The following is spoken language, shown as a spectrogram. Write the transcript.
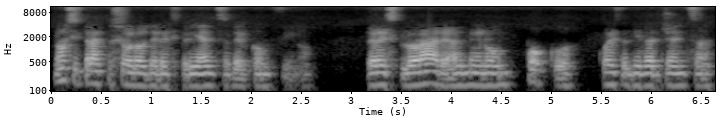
Non si tratta solo dell'esperienza del confino. Per esplorare almeno un poco questa divergenza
